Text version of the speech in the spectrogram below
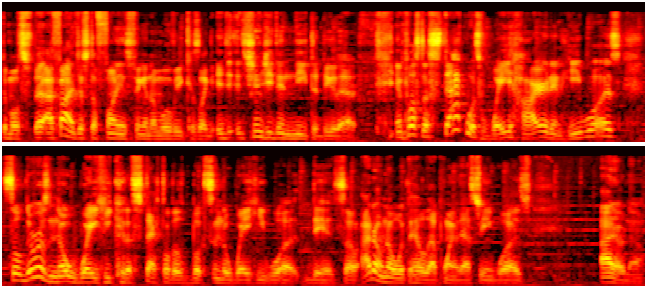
the most. I find it just the funniest thing in the movie because like it, it, Shinji didn't need to do that, and plus the stack was way higher than he was, so there was no way he could have stacked all those books in the way he was did. So I don't know what the hell that point of that scene was. I don't know.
